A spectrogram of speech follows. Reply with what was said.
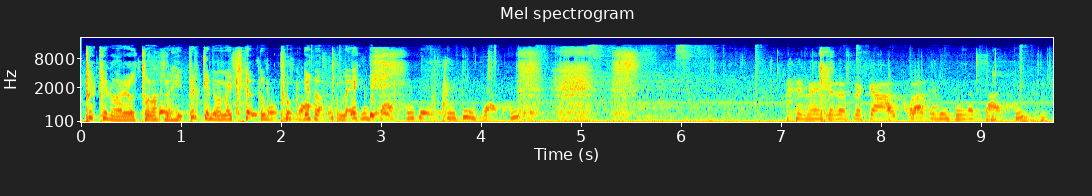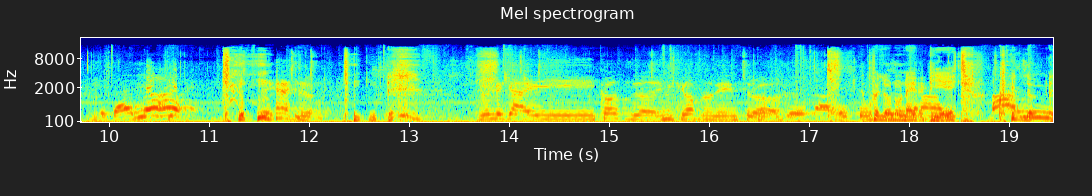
Perché non hai rotto la play? Perché non hai creato un pong alla play? Mentre lo scappa. Pietro. Dove cai il coso, il microfono dentro. Quello non è Pietro. Quello...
